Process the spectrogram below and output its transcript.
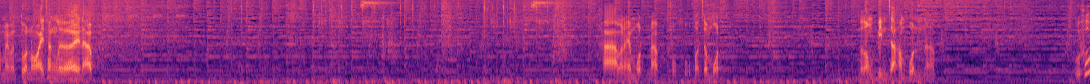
ำไมมันตัวน้อยจังเลยนะครับฆ่ามันให้หมดนะครับโอ้โหกว่าจะหมด เราต้องบินจากข้างบนนะครับอู้หู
